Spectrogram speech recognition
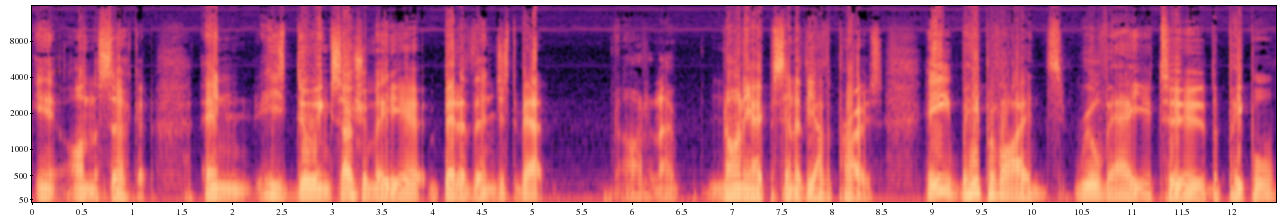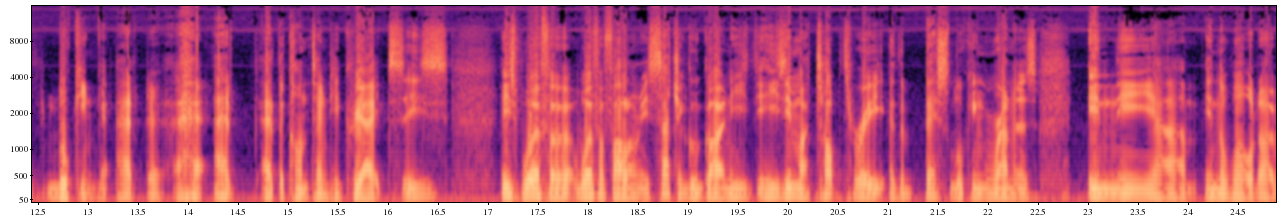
in, on the circuit, and he's doing social media better than just about I don't know. 98% of the other pros. He he provides real value to the people looking at uh, at at the content he creates. He's he's worth a worth a following. He's such a good guy, and he he's in my top three of the best looking runners in the um, in the world. I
